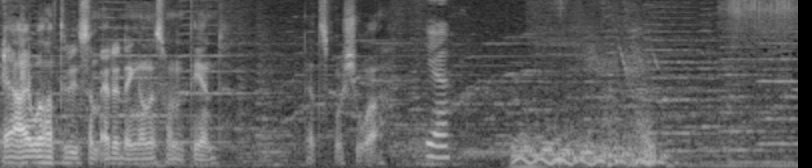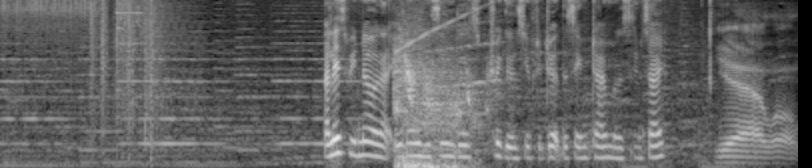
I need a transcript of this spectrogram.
Yeah, I will have to do some editing on this one at the end. That's for sure. Yeah. At least we know that, you know, see those triggers, you have to do it at the same time on the same side. Yeah, well.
